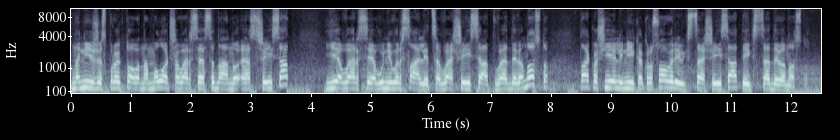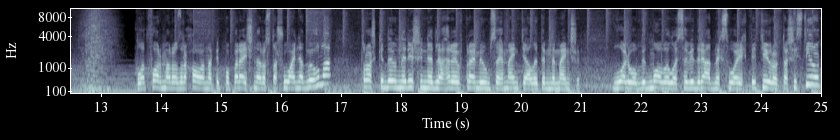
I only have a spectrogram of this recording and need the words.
на ній же спроєктована молодша версія седану S60. Є версія в універсалі це V60, V90. Також є лінійка кросоверів XC60 і XC90. Платформа розрахована під поперечне розташування двигуна. Трошки дивне рішення для гри в преміум сегменті, але тим не менше. Volvo відмовилося від рядних своїх п'ятірок та шістірок.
